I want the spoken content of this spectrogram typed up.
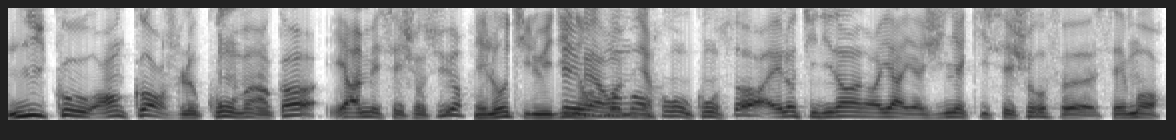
Nico, encore, je le convainc encore, il remet ses chaussures. Et l'autre, il lui dit Et non. moment qu'on sort, et l'autre, il dit, non, non, regarde, il y a Gignac qui s'échauffe, euh, c'est mort.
